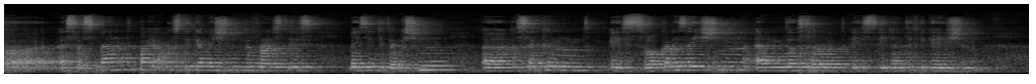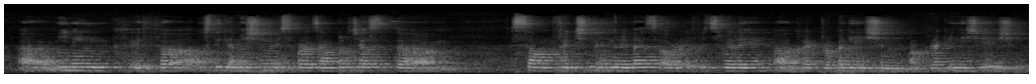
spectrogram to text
uh, assessment by acoustic emission. The first is basic detection, the second is localization, and the third is identification. Uh, meaning if uh, acoustic emission is, for example, just um, some friction in the reverse or if it's really uh, crack propagation or crack initiation.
